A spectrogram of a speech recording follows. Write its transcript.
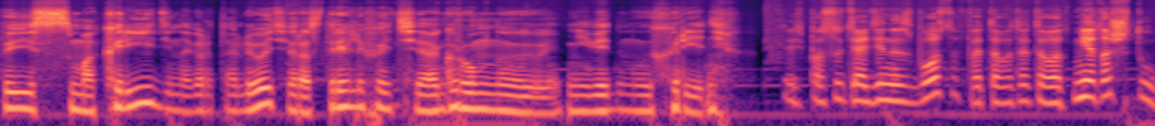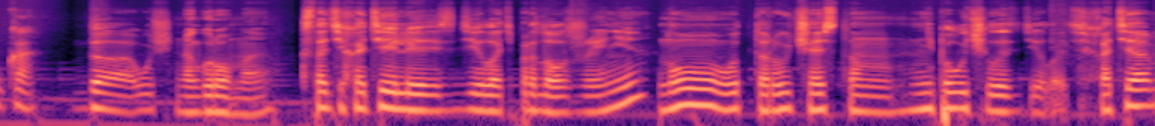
Ты с Макриди на вертолете расстреливаете огромную неведомую хрень. То есть, по сути, один из боссов это вот эта вот мета-штука. Да, очень огромная. Кстати, хотели сделать продолжение, но вот вторую часть там не получилось сделать. Хотя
